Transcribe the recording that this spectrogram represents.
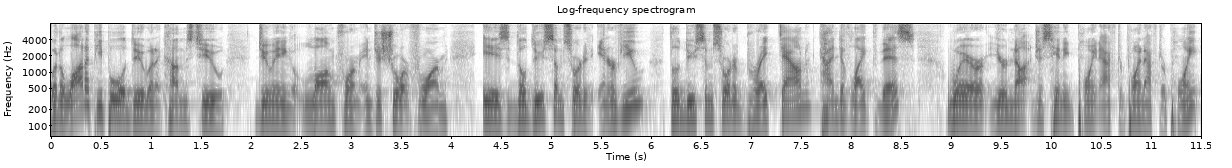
What a lot of people will do when it comes to doing long form into short form is they'll do some sort of interview, they'll do some sort of breakdown, kind of like this, where you're not just hitting point after point after point.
